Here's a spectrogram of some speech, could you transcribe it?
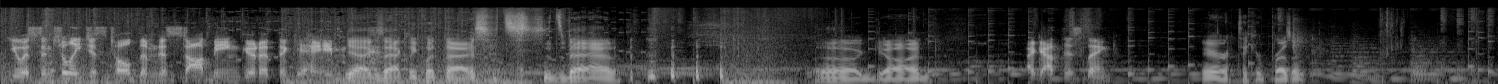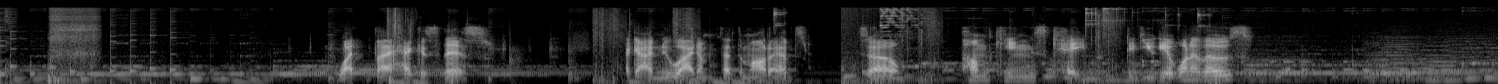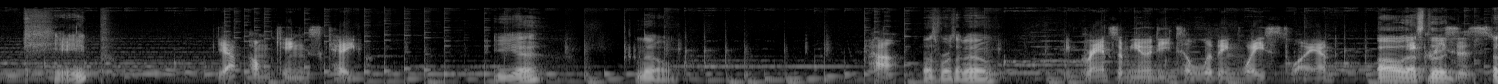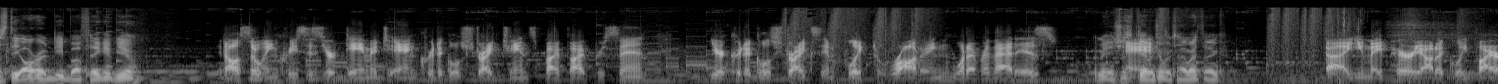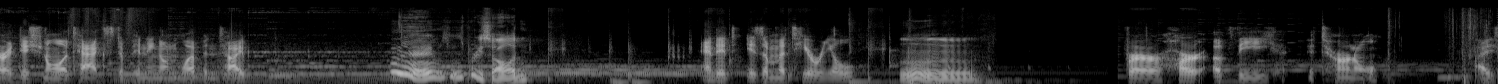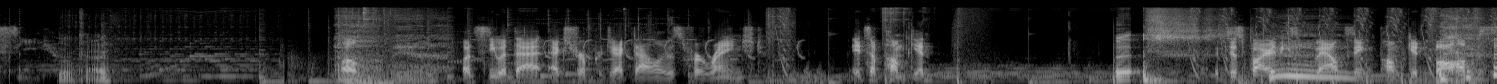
You essentially just told them to stop being good at the game. Yeah, exactly. Quit that. It's it's, it's bad. oh god. I got this thing. Here, take your present. What the heck is this? I got a new item that the mod adds. So, Pumpking's Cape. Did you get one of those? Cape? Yeah, Pumpking's Cape. Yeah? No. Huh. Not as far as I know. It grants immunity to living wasteland. Oh, that's the that's the aura debuff they give you. It also increases your damage and critical strike chance by 5%. Your critical strikes inflict rotting, whatever that is. I mean, it's just And- damage over time, I think. Uh, you may periodically fire additional attacks depending on weapon type. Alright, it's pretty solid. And it is a material Mmm. for Heart of the Eternal. I see. Okay. Well, Let's see what that extra projectile is for ranged. It's a pumpkin. Uh, Just fire these bouncing pumpkin bombs.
